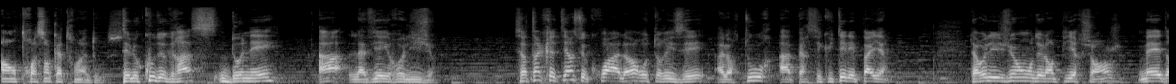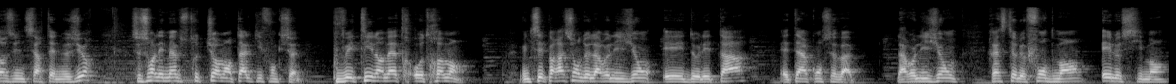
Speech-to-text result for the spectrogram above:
en 392. C'est le coup de grâce donné à la vieille religion. Certains chrétiens se croient alors autorisés, à leur tour, à persécuter les païens. La religion de l'Empire change, mais dans une certaine mesure, ce sont les mêmes structures mentales qui fonctionnent. Pouvait-il en être autrement? Une séparation de la religion et de l'État était inconcevable. La religion restait le fondement et le ciment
